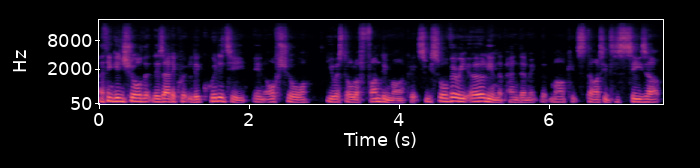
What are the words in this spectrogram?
I think, ensure that there's adequate liquidity in offshore US dollar funding markets. We saw very early in the pandemic that markets started to seize up,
